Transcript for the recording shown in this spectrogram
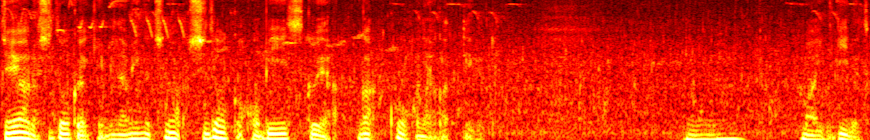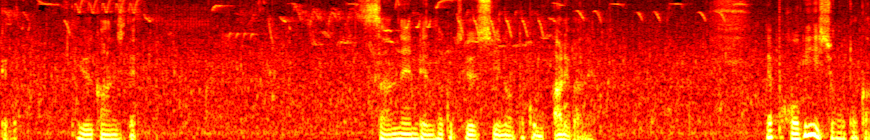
JR 静岡駅南口の静岡ホビースクエアが候補に上がっていると。まあいいですけど。という感じで。3年連続中止のとこもあればね。やっぱホビーショーとか、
